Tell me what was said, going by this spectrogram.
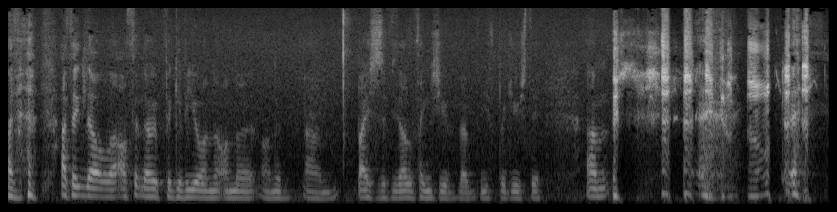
I think they'll. I think they'll forgive you on the on the on the um, basis of the other things you've uh, you've produced there. Um,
